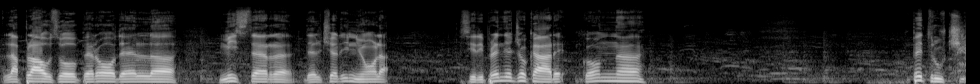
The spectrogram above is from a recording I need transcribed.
l'applauso però del mister del Cerignola si riprende a giocare con eh, Petrucci.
